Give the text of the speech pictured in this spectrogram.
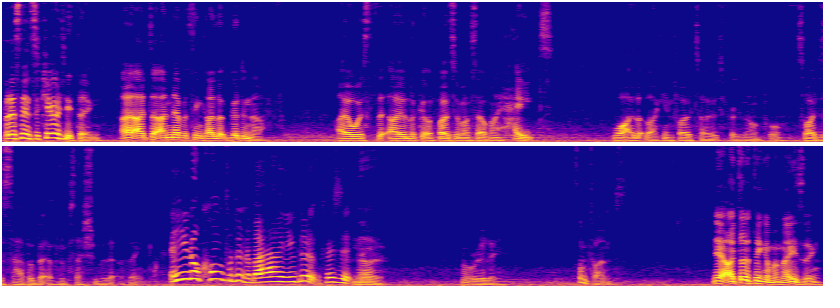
but it's an insecurity thing. I I never think I look good enough. I always th- I look at a photo of myself and I hate what I look like in photos, for example. So I just have a bit of an obsession with it. I think. Are you're not confident about how you look physically? No, not really. Sometimes. Yeah, I don't think I'm amazing,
